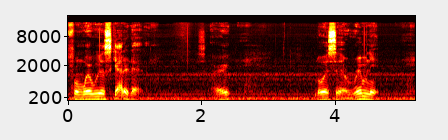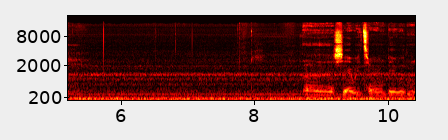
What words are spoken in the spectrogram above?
from where we are scattered at. All right, Lord said a remnant uh, shall return. Bear with me.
